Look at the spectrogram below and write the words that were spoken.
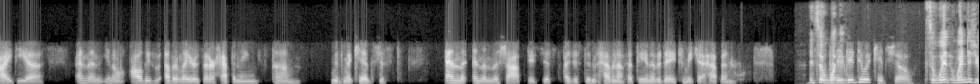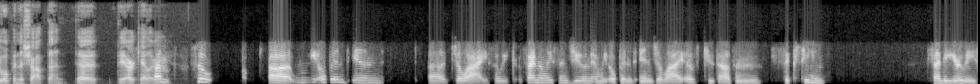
idea, and then you know all these other layers that are happening um, with my kids just and the, and then the shop it just I just didn't have enough at the end of the day to make it happen. And so, But what? I did do a kids show. So when when did you open the shop then? The the art gallery. Um, so uh, we opened in uh, July. So we signed the lease in June and we opened in July of 2016. Signed a year lease,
